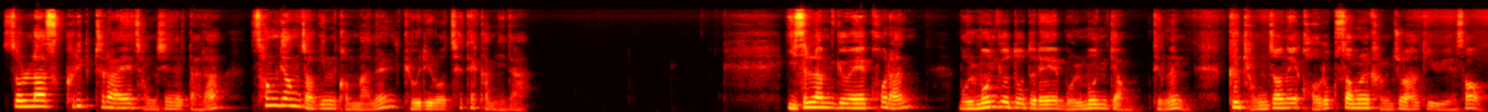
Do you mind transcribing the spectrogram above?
솔라 스크립트라의 정신을 따라 성경적인 것만을 교리로 채택합니다. 이슬람교의 코란, 몰몬교도들의 몰몬경 등은 그 경전의 거룩성을 강조하기 위해서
